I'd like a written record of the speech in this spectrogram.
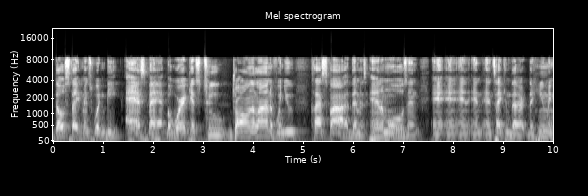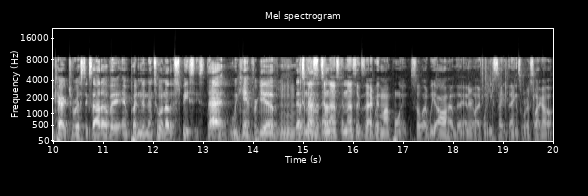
those statements wouldn't be as bad. But where it gets too drawing the line of when you classify them as animals and and and and, and taking the the human characteristics out of it and putting it into another species, that mm. we can't forgive. Mm. That's and kind of that's, tough. and that's and that's exactly my point. So like we all have that inner like when you say things where it's like, oh,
